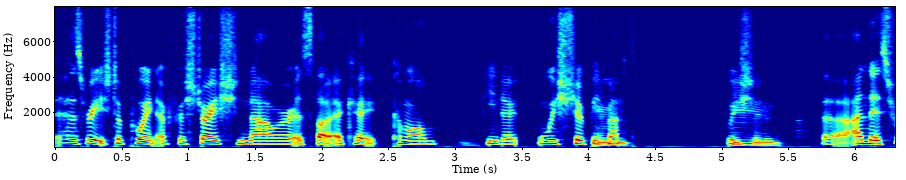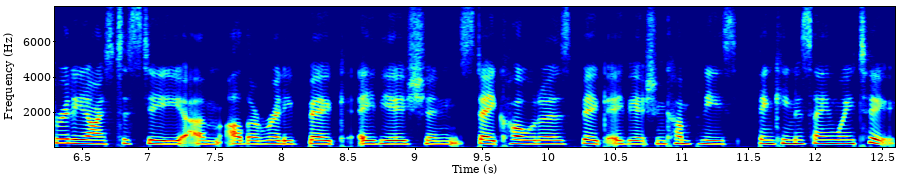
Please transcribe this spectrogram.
has reached a point of frustration now where it's like, okay, come on, you know, we should be mm. better. We mm-hmm. should be better. And it's really nice to see um, other really big aviation stakeholders, big aviation companies thinking the same way too.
